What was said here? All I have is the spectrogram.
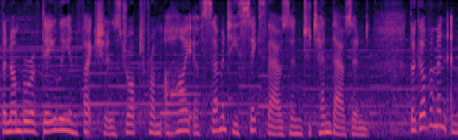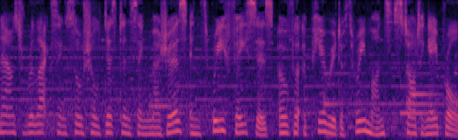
The number of daily infections dropped from a high of 76,000 to 10,000. The government announced relaxing social distancing measures in three phases over a period of three months starting April.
